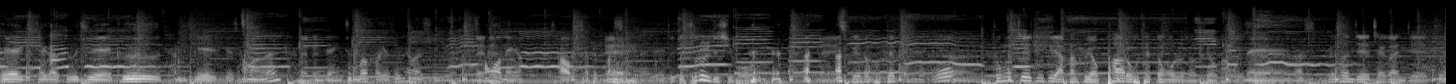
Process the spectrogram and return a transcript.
제, 제가 그 주에 그 당시의 이제 상황을 네네. 굉장히 정확하게 설명할 수 있는 네네. 성원네요. 자업자득 네. 맞습니다. 이제 술을 드시고 네, 그래서 못했던 거고 어, 두 번째 주도 약간 그 여파로 못했던 걸로 저는 기억하고 있어요. 네 맞습니다. 그래서 이제 제가 이제 좀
